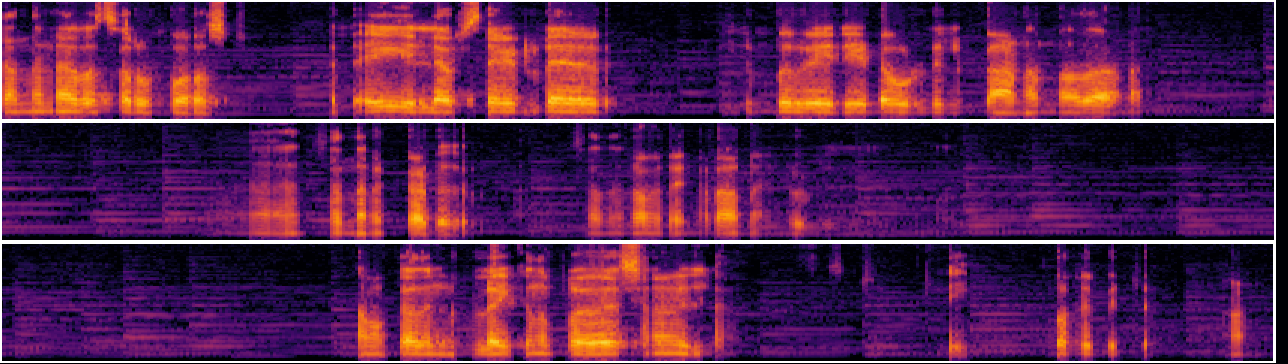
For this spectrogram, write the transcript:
ചന്ദന റിസർവ് ഫോറസ്റ്റ്. ഈ ലെഫ്റ്റ് സൈഡിലെ ഇരുമ്പ് വേലിയുടെ ഉള്ളിൽ കാണുന്നതാണ് ചന്ദനക്കാടുകൾ. ചന്ദന മരങ്ങളാണ് അതിന്റെ ഉള്ളിൽ നിൽക്കുന്നത്. നമുക്ക് അതിന്റെ ഉള്ളിലേക്കൊന്നും പ്രവേശനമില്ല. പ്രൊഹിബിറ്റഡ് ആണ്.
